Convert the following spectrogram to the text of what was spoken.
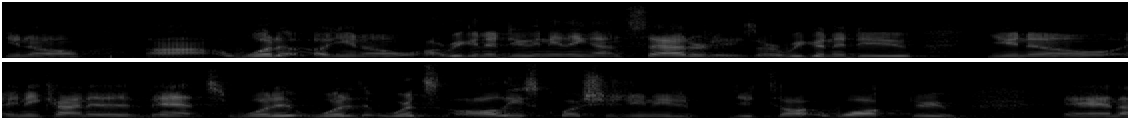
You know, uh, what uh, you know, are we going to do anything on Saturdays? Are we going to do you know any kind of events? What it, what it, what's all these questions you need to talk, walk through? And uh,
